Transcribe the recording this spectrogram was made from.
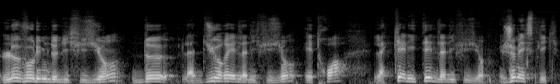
Le volume de diffusion. 2. La durée de la diffusion. Et 3. La qualité de la diffusion. Je m'explique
